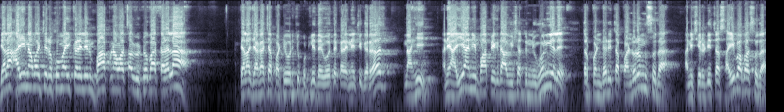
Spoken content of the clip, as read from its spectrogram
ज्याला आई नावाची रुकुमाई कळली आणि बाप नावाचा विठोबा कळला त्याला जगाच्या पाठीवरची कुठली दैवत करण्याची गरज नाही. आणि आई आणि बाप एकदा आयुष्यातून निघून गेले तर पंढरीचा पांडुरंग सुद्धा आणि शिर्डीचा साईबाबा सुद्धा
